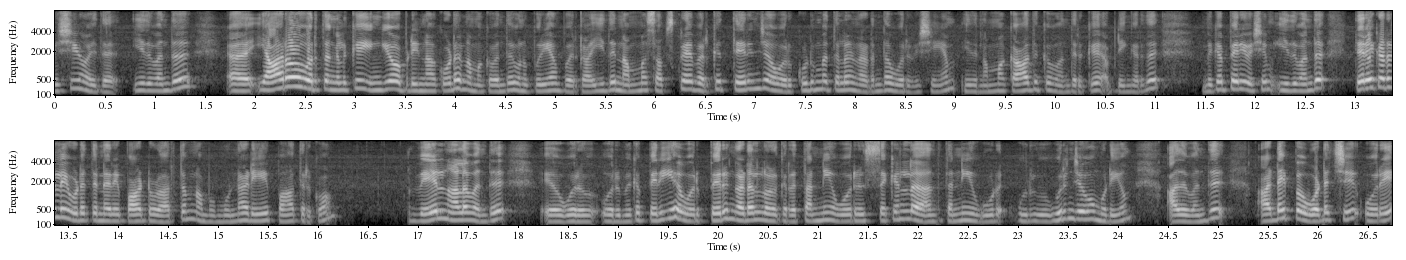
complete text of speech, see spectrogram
விஷயம் இது. இது வந்து யாரோ ஒருத்தங்களுக்கு எங்கேயோ அப்படின்னா கூட நமக்கு வந்து ஒன்று புரியாமல் போயிருக்கலாம். இது நம்ம சப்ஸ்கிரைபருக்கு தெரிஞ்ச ஒரு குடும்பத்தில் நடந்த ஒரு விஷயம். இது நம்ம காதுக்கு வந்திருக்கு அப்படிங்கிறது மிகப்பெரிய விஷயம். இது வந்து திரைக்கடலை உடத்தினரை பாட்டோட அர்த்தம் நம்ம முன்னாடியே பார்த்துருக்கோம். வேல்னால் வந்து ஒரு ஒரு மிகப்பெரிய ஒரு பெருங்கடலில் இருக்கிற தண்ணியை ஒரு செகண்டில் அந்த தண்ணியை உட உரு உறிஞ்சவும் முடியும். அது வந்து அடைப்பை உடைச்சி ஒரே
